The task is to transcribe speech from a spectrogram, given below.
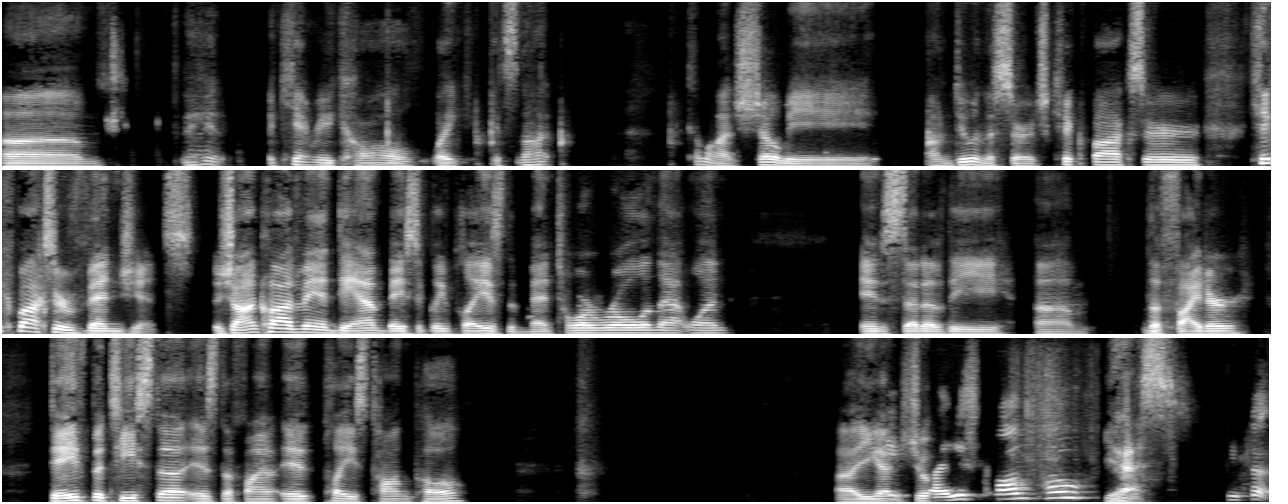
Um, I can't recall. Like, it's not. Come on, show me. I'm doing the search. Kickboxer, Kickboxer Vengeance. Jean Claude Van Damme basically plays the mentor role in that one instead of the um the fighter. Dave Batista is the final. It plays Tong Po. Uh, you got He jo- plays Kung Po. yes. Got-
